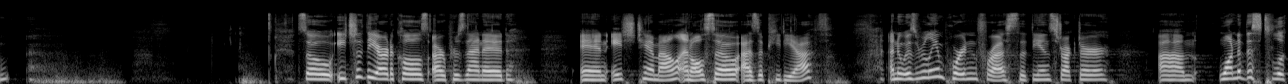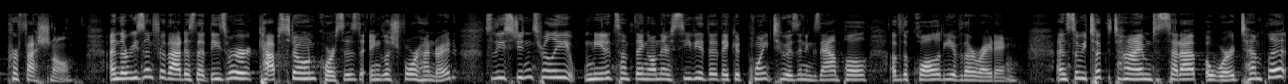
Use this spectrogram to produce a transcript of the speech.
Ooh. So each of the articles are presented in HTML and also as a PDF. And it was really important for us that the instructor um, wanted this to look professional. And the reason for that is that these were capstone courses, English 400, so these students really needed something on their CV that they could point to as an example of the quality of their writing. And so we took the time to set up a Word template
